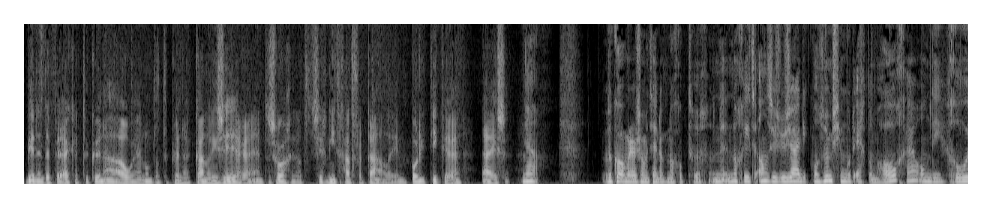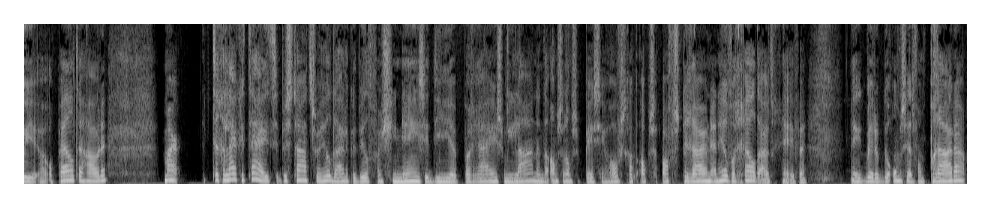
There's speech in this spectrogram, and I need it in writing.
binnen de perken te kunnen houden... en om dat te kunnen kanaliseren en te zorgen dat het zich niet gaat vertalen... in politieke eisen. Ja. We komen daar zo meteen ook nog op terug. nog iets anders is, u zei die consumptie moet echt omhoog... Hè, om die groei uh, op peil te houden. Maar tegelijkertijd bestaat zo heel duidelijk het beeld van Chinezen... die uh, Parijs, Milaan en de Amsterdamse PC-hoofdstraat afstruinen... en heel veel geld uitgeven. Ik weet ook de omzet van Prada,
